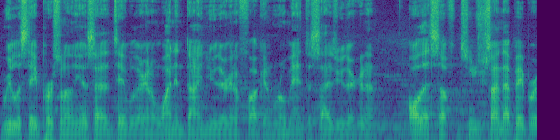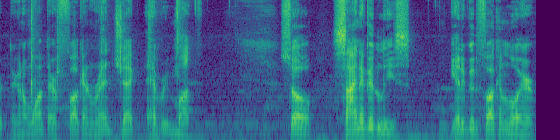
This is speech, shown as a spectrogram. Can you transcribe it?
real estate person on the other side of the table, they're gonna wine and dine you. They're gonna fucking romanticize you. They're gonna all that stuff. As soon as you sign that paper, they're gonna want their fucking rent check every month. So sign a good lease, get a good fucking lawyer,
